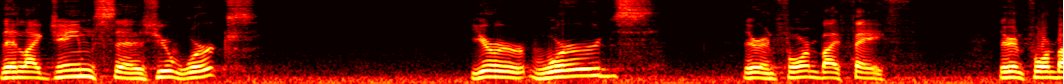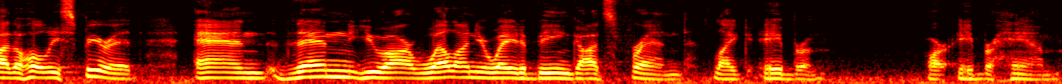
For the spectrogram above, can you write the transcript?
then, like James says, your works, your words, they're informed by faith, they're informed by the Holy Spirit. And then you are well on your way to being God's friend, like Abram or Abraham.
